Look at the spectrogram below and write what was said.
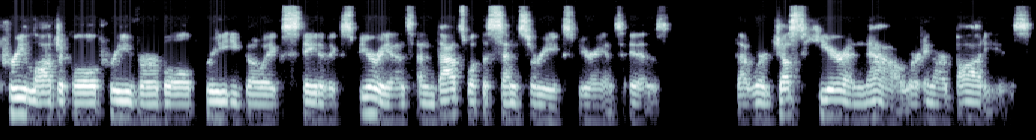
pre logical, pre verbal, pre egoic state of experience. And that's what the sensory experience is that we're just here and now, we're in our bodies.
